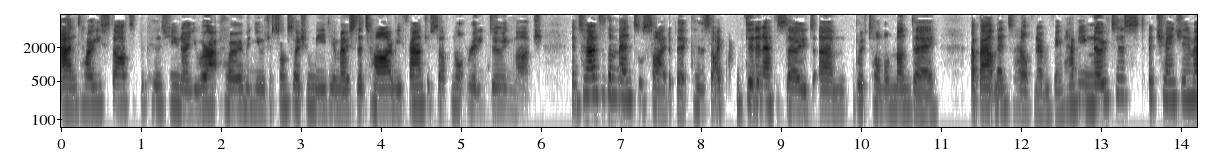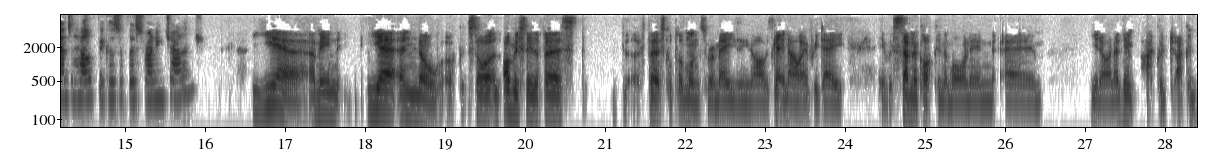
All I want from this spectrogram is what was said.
and how you started because you know you were at home and you were just on social media most of the time. You found yourself not really doing much. In terms of the mental side of it, because I did an episode um, with Tom on Monday about mental health and everything. Have you noticed a change in your mental health because of this running challenge? Yeah, I mean, yeah and no. So obviously the first first couple of months were amazing. You know, I was getting out every day. It was seven o'clock in the morning. Um, you know, and I didn't. I could I could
